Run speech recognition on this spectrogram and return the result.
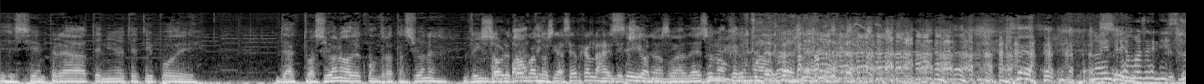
eh, siempre ha tenido este tipo de, de actuaciones o de contrataciones Sobre todo cuando se acercan las Sí, elecciones. no, de eso no queremos hablar. No entremos en eso.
